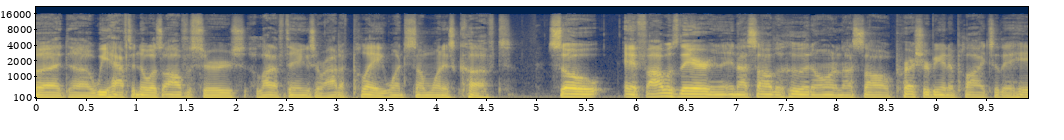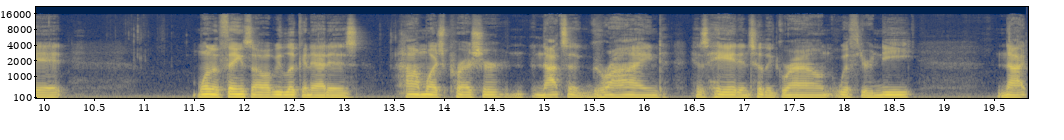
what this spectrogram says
But uh, we have to know as officers, a lot of things are out of play once someone is cuffed. So if I was there and, and I saw the hood on and I saw pressure being applied to the head, one of the things I'll be looking at is how much pressure, not to grind his head into the ground with your knee, not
